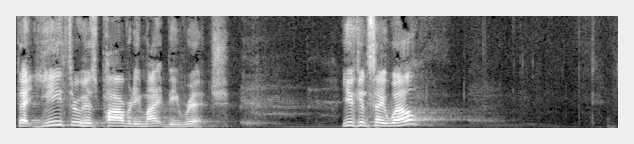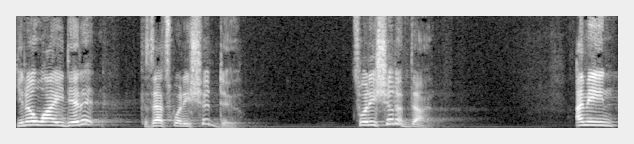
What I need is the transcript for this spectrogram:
that ye through his poverty might be rich. You can say, Well, you know why he did it? Because that's what he should do. It's what he should have done. I mean,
